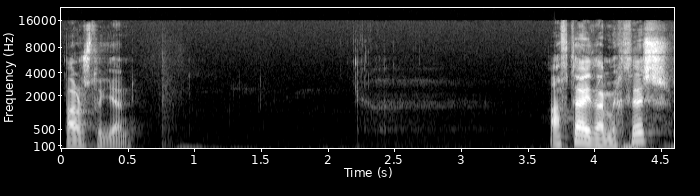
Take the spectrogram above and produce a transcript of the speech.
πάνω στο Γιάννη. Αυτά είδαμε χθες.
